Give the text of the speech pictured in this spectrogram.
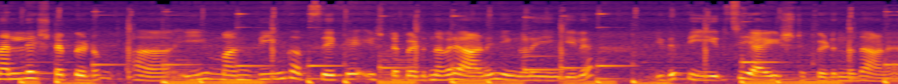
നല്ല ഇഷ്ടപ്പെടും. ആ, ഈ മന്തിയും കപ്സയൊക്കെ ഇഷ്ടപ്പെടുന്നവരാണ് നിങ്ങളെങ്കിൽ ഇത് തീർച്ചയായും ഇഷ്ടപ്പെടുന്നതാണ്.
